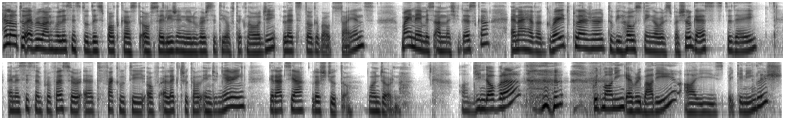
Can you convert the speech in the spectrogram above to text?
Hello to everyone who listens to this podcast of Silesian University of Technology. Let's talk about science. My name is Anna Świderska, and I have a great pleasure to be hosting our special guests today, an assistant professor at Faculty of Electrical Engineering, Grazia Lo Sciuto. Buongiorno. Dzień dobry. Good morning, everybody. I speak in English,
